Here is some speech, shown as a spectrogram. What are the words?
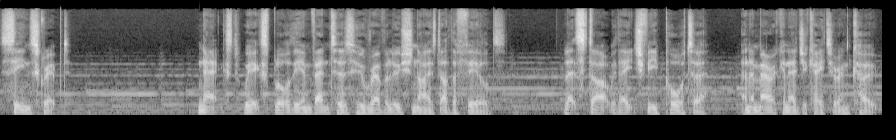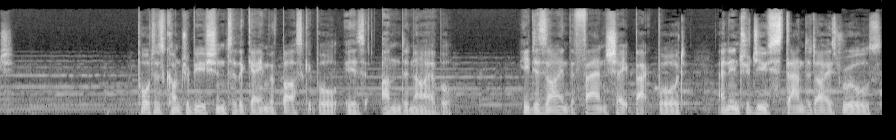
Scene script. Next, we explore the inventors who revolutionized other fields. Let's start with H.V. Porter, an American educator and coach. Porter's contribution to the game of basketball is undeniable. He designed the fan-shaped backboard and introduced standardized rules,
